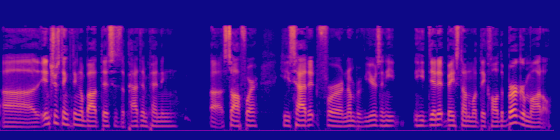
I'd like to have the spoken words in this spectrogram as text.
Uh, the interesting thing about this is the patent pending uh, software. He's had it for a number of years, and he he did it based on what they call the burger model.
